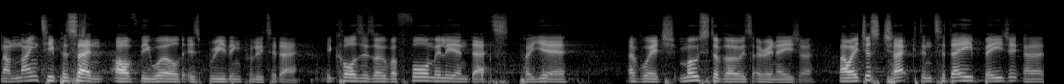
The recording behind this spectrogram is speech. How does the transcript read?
Now, 90% of the world is breathing polluted air. It causes over 4 million deaths per year, of which most of those are in Asia. Now, I just checked, and today, Beijing, uh,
